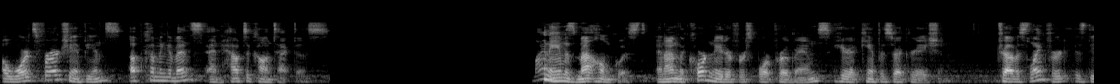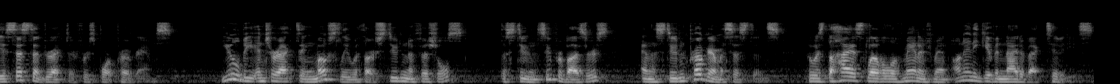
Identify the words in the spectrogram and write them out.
awards for our champions, upcoming events, and how to contact us. My name is Matt Holmquist, and I'm the coordinator for sport programs here at Campus Recreation. Travis Langford is the assistant director for sport programs. You will be interacting mostly with our student officials, the student supervisors, and the student program assistants, who is the highest level of management on any given night of activities.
